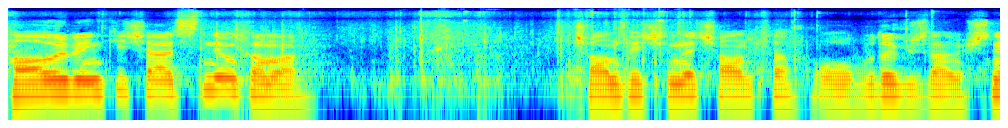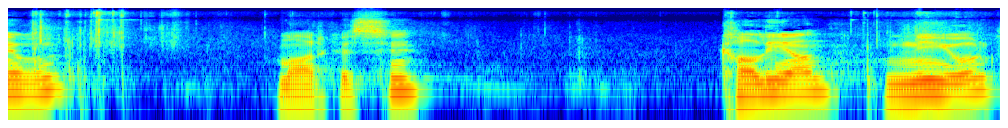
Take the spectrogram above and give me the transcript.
Powerbank içerisinde yok ama. Çanta içinde çanta. Oo bu da güzelmiş. Ne bu? Markası. Kalyan New York.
